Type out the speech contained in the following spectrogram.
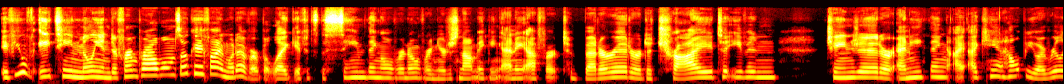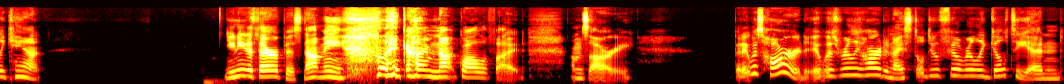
If you have 18 million different problems, okay, fine, whatever. But like if it's the same thing over and over and you're just not making any effort to better it or to try to even change it or anything, I, I can't help you. I really can't. You need a therapist, not me. like I'm not qualified. I'm sorry. But it was hard. It was really hard. And I still do feel really guilty. And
